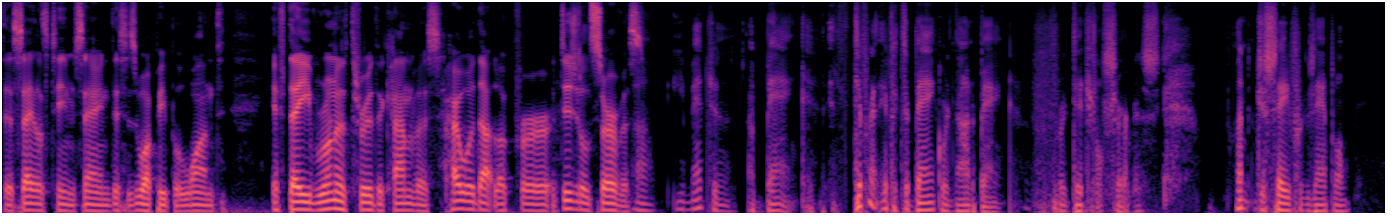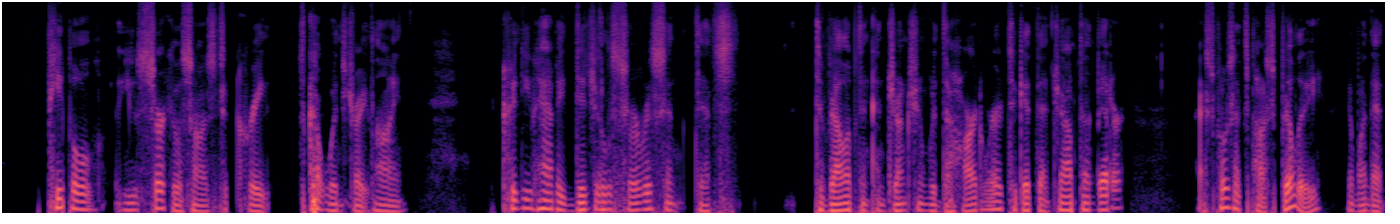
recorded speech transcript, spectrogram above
the sales team saying this is what people want? if they run it through the canvas, how would that look for a digital service? You mentioned a bank. It's different if it's a bank or not a bank for digital service. Let me just say, for example, people use circular saws to create to cut one straight line. Could you have a digital service in, that's developed in conjunction with the hardware to get that job done better? I suppose that's a possibility, and one that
